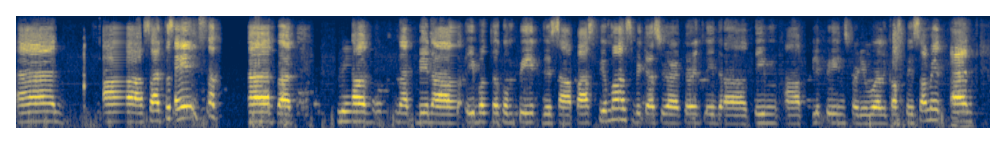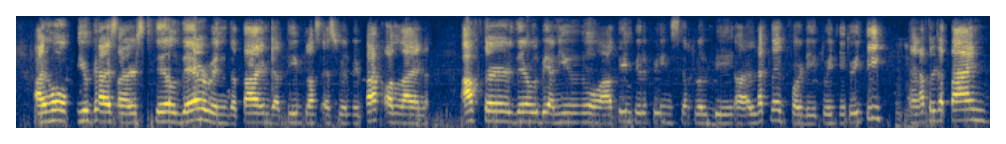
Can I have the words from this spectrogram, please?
And uh, sad to say, it's not bad, but we have not been uh, able to compete this uh, past few months because we are currently the Team uh, Philippines for the World Cosplay Summit. And I hope you guys are still there when the time that Team Class S will be back online after there will be a new uh, Team Philippines that will be uh, elected for the 2020. And after that time,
